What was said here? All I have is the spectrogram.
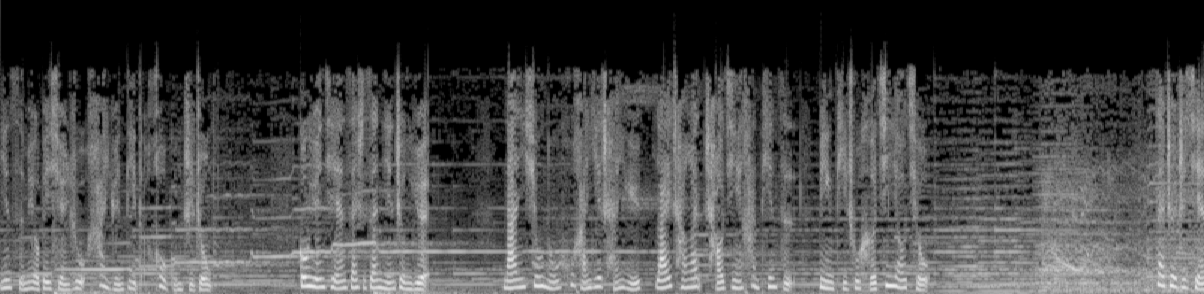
因此没有被选入汉元帝的后宫之中。公元前三十三年正月。南匈奴呼韩耶单于来长安朝觐汉天子，并提出和亲要求。在这之前，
